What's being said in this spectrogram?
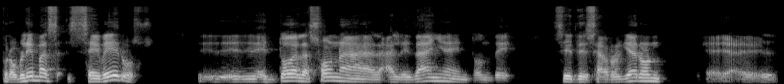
problemas severos eh, en toda la zona aledaña en donde se desarrollaron eh,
